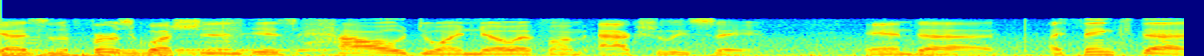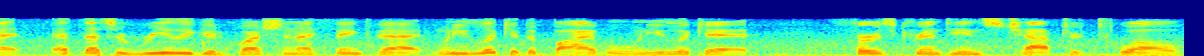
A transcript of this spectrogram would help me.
Guys, so the first question is how do I know if I'm actually saved? And uh, I think that, that that's a really good question. I think that when you look at the Bible, when you look at 1 Corinthians chapter 12,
